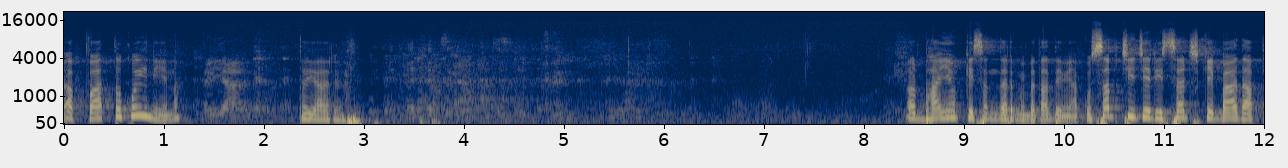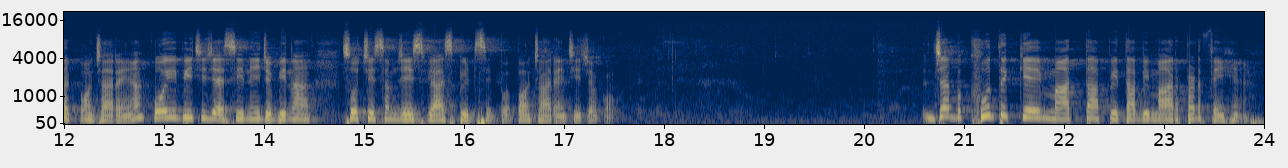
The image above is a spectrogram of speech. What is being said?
अपवाद तो कोई नहीं है ना। तैयार है। और भाइयों के संदर्भ में बता दें आपको, सब चीज़ें रिसर्च के बाद आप तक पहुँचा रहे हैं, कोई भी चीज़ ऐसी नहीं जो बिना सोचे समझे इस व्यासपीठ से पहुँचा रहे हैं चीज़ों को। जब खुद के माता पिता बीमार पड़ते हैं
